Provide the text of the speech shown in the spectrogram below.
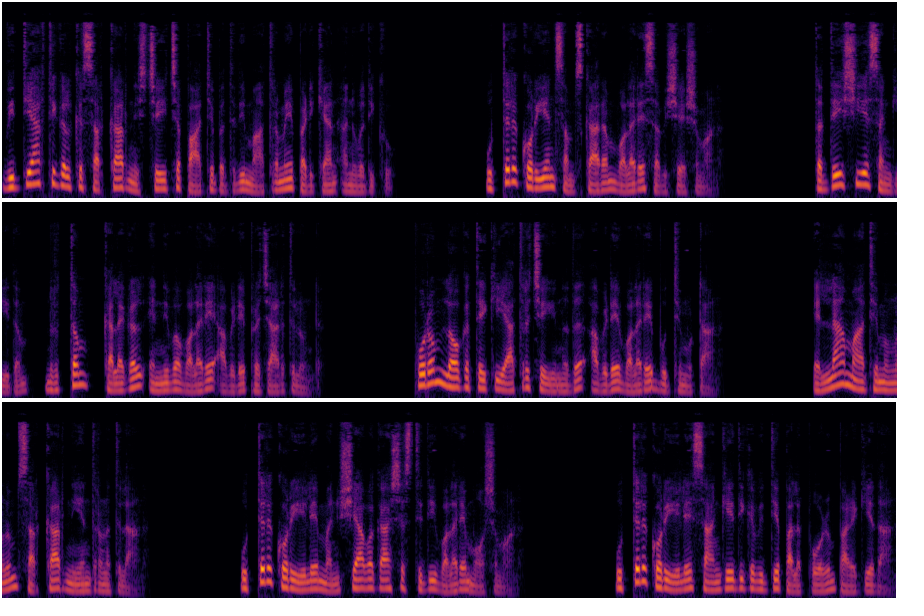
വിദ്യാർത്ഥികൾക്ക് സർക്കാർ നിശ്ചയിച്ച പാഠ്യപദ്ധതി മാത്രമേ പഠിക്കാൻ അനുവദിക്കൂ. ഉത്തര കൊറിയൻ സംസ്കാരം വളരെ സവിശേഷമാണ്. തദ്ദേശീയ സംഗീതം നൃത്തം കലകൾ എന്നിവ വളരെ അവിടെ പ്രചാരത്തിലുണ്ട്. പുറം ലോകത്തേക്ക് യാത്ര ചെയ്യുന്നത് അവിടെ വളരെ ബുദ്ധിമുട്ടാണ്. എല്ലാ മാധ്യമങ്ങളും സർക്കാർ നിയന്ത്രണത്തിലാണ്. ഉത്തര കൊറിയയിലെ മനുഷ്യാവകാശ സ്ഥിതി വളരെ മോശമാണ്. ഉത്തര കൊറിയയിലെ സാങ്കേതികവിദ്യ പലപ്പോഴും പഴകിയതാണ്.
